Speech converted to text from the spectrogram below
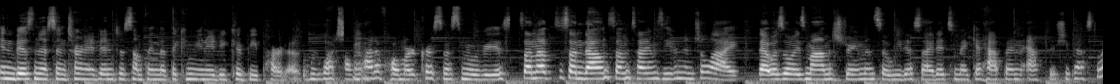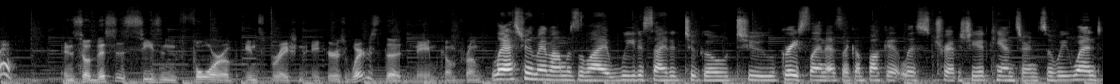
in business and turn it into something that the community could be part of. We watched a lot of Hallmark Christmas movies, sun up to sundown, sometimes even in July. That was always mom's dream, and so we decided to make it happen after she passed away. And so this is season four of Inspiration Acres. Where does the name come from? Last year, my mom was alive. We decided to go to Graceland as like a bucket list trip. She had cancer, and so we went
